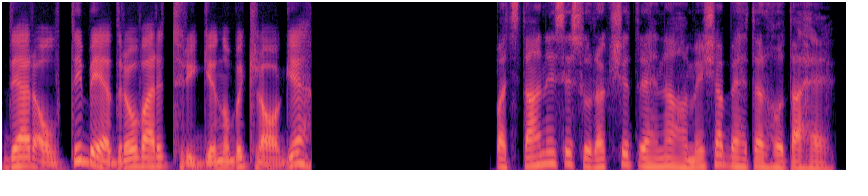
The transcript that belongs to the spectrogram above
Det er alltid bedre å være trygg enn å beklage. पछताने से सुरक्षित रहना हमेशा बेहतर होता है।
